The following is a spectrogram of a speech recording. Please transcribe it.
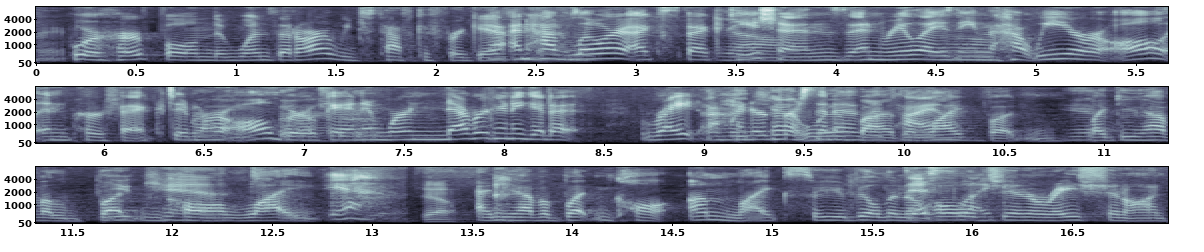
Right. who are hurtful and the ones that are, we just have to forgive. Yeah, and have lower expectations and realizing that we are all imperfect and we're Right, all so broken true. and we're never going to get it right 100% can't of live the by time. the like button. Like you have a button can't. called like. Yeah. yeah. And you have a button called unlike. So you're building a whole generation on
